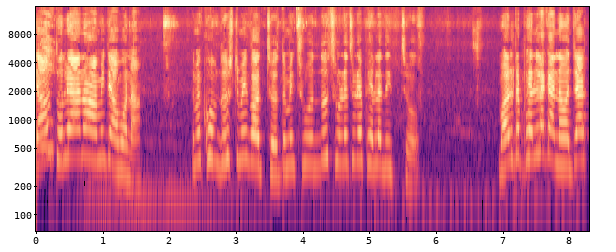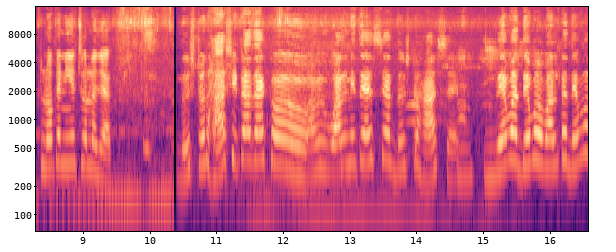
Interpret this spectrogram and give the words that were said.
যাও তুলে আনো, আমি যাব না। তুমি খুব দুষ্টুমি করছ, তুমি শুধু ছুঁড়ে ছুঁড়ে ফেলে দিচ্ছ। বলটা ফেললে কেন? যাক, লোকে নিয়ে চলে যাক। দুষ্টুর হাসিটা দেখো, আমি বল নিতে এসছি আর দুষ্টু হাসছে দেবো দেবো, বলটা দেবো।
